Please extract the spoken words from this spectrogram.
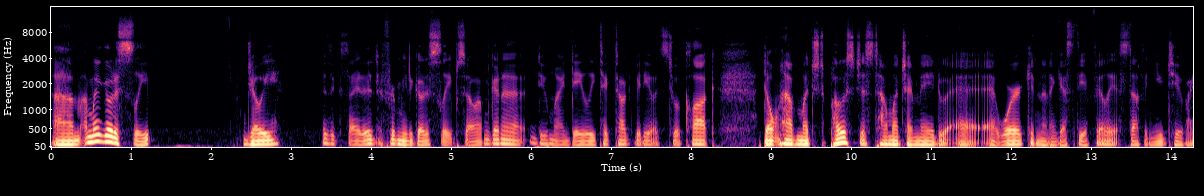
Um, i'm gonna go to sleep. Joey is excited for me to go to sleep so i'm gonna do my daily tiktok video. It's two o'clock don't have much to post, just how much I made at, at work, and then I guess the affiliate stuff in YouTube. I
